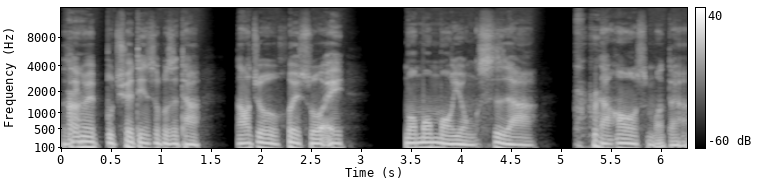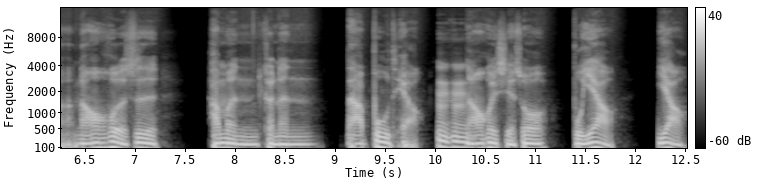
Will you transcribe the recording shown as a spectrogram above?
可是因为不确定是不是他，然后就会说，哎，某某某勇士啊，然后什么的啊，然后或者是。他们可能拿布条，嗯哼，然后会写说不要要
